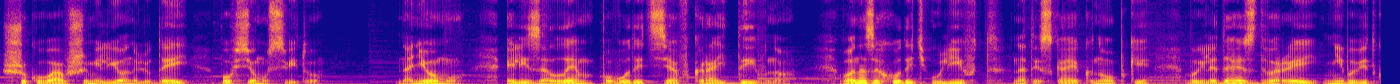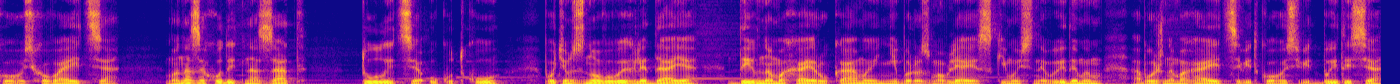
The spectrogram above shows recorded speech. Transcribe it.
шокувавши мільйони людей по всьому світу. На ньому Еліза Лем поводиться вкрай дивно. Вона заходить у ліфт, натискає кнопки, виглядає з дверей, ніби від когось ховається. Вона заходить назад, тулиться у кутку, потім знову виглядає, дивно махає руками, ніби розмовляє з кимось невидимим, або ж намагається від когось відбитися,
